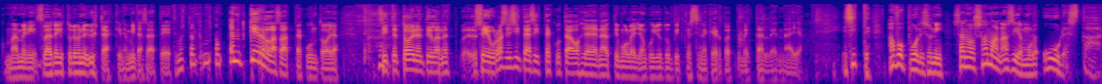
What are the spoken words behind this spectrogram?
Kun mä menin, sillä jotenkin tuli tämmöinen yhtäkkinen, mitä sä teet? Mä sanoin, en nyt kerralla saa tätä kuntoon. Ja sitten toinen tilanne, seurasi sitä sitten, kun tämä ohjaaja näytti mulle jonkun jutun pitkä siinä kertoi, että me tälleen näin. Ja, ja sitten avopuolisoni sanoo saman asian mulle uudestaan.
